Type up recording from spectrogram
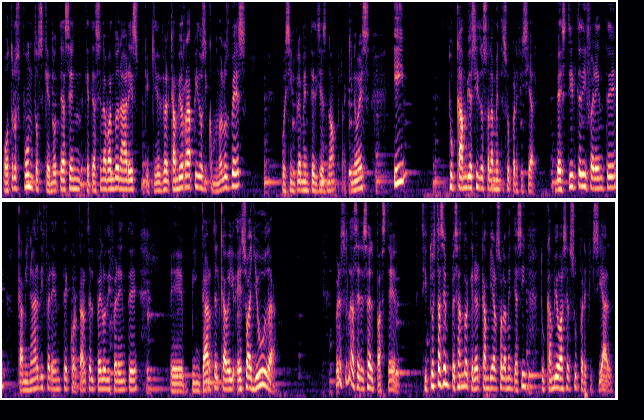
Otros puntos que no te hacen que te hacen abandonar es que quieres ver cambios rápidos y como no los ves, pues simplemente dices, "No, pues aquí no es." Y tu cambio ha sido solamente superficial. Vestirte diferente, caminar diferente, cortarte el pelo diferente, eh, pintarte el cabello, eso ayuda, pero eso es la cereza del pastel. Si tú estás empezando a querer cambiar solamente así, tu cambio va a ser superficial.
